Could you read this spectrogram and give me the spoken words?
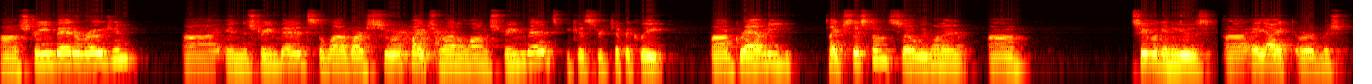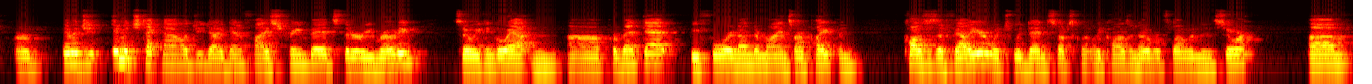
uh, stream bed erosion uh, in the stream beds. A lot of our sewer pipes run along stream beds because they're typically uh, gravity type systems. So we want to um, see if we can use uh, AI or, or image, image technology to identify stream beds that are eroding. So we can go out and uh, prevent that before it undermines our pipe and causes a failure, which would then subsequently cause an overflow into the sewer. Um,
